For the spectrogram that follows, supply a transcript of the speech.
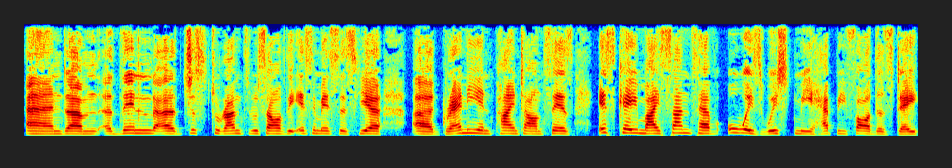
And um, then uh, just to run through some of the SMSs here, uh, Granny in Pinetown says, SK, my sons have always wished me happy Father's Day.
